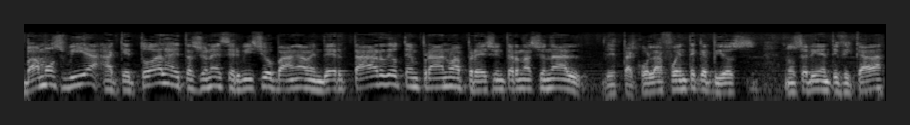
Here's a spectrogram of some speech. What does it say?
Vamos vía a que todas las estaciones de servicio van a vender tarde o temprano a precio internacional, destacó la fuente que pidió no ser identificada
